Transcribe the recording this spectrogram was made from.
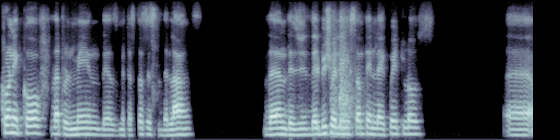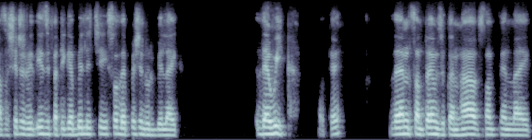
chronic cough, that will mean there's metastasis to the lungs. Then there's, there'll be usually something like weight loss uh, associated with easy fatigability. So the patient will be like, they're weak, okay? Then sometimes you can have something like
